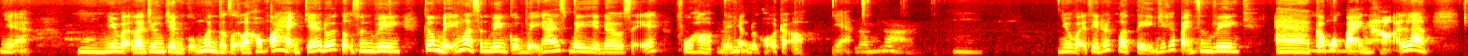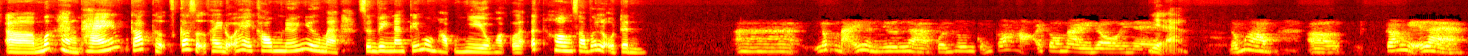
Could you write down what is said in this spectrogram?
dạ yeah. Ừ, như vậy là chương trình của mình thực sự là không có hạn chế đối tượng sinh viên cứ miễn là sinh viên của viện ISB thì đều sẽ phù hợp để nhận được hỗ trợ dạ đúng rồi ừ. Như vậy thì rất là tiện cho các bạn sinh viên. À có một bạn hỏi là uh, mức hàng tháng có thực có sự thay đổi hay không nếu như mà sinh viên đăng ký môn học nhiều hoặc là ít hơn so với lộ trình? À lúc nãy hình như là quỳnh hương cũng có hỏi câu này rồi nè. Dạ. Đúng không? Uh, có nghĩa là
